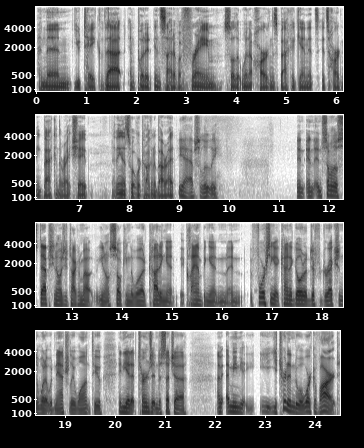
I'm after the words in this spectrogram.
And then you take that and put it inside of a frame so that when it hardens back again, it's it's hardening back in the right shape. I think that's what we're talking about, right? Yeah, absolutely. And, and and some of those steps, you know, as you're talking about, you know, soaking the wood, cutting it, clamping it, and, and forcing it kind of go to a different direction than what it would naturally want to, and yet it turns it into such a, I, mean, you, you turn it into a work of art,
